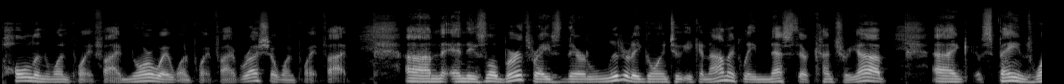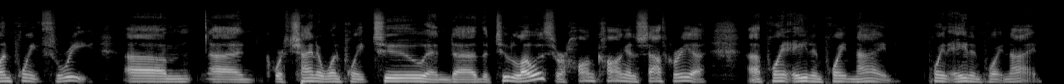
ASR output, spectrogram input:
Poland 1.5, Norway 1.5, Russia 1.5. Um, and these low birth rates, they're literally going to economically mess their country up. Uh, Spain's 1.3. Um, uh, of course, China 1.2, and uh, the two lowest are Hong Kong and South Korea, uh, 0.8 and 0.9. 0.8 and 0.9.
